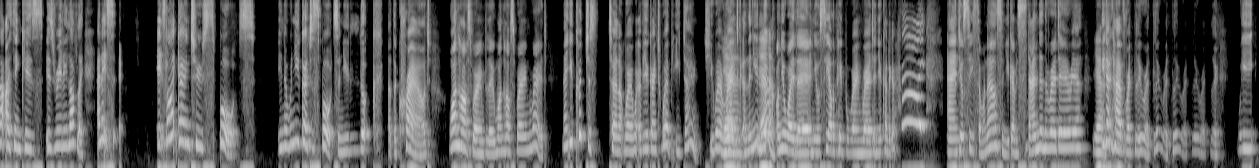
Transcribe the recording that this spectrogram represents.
that I think is is really lovely. And it's it's like going to sports. You know, when you go to sports and you look at the crowd, one half's wearing blue, one half's wearing red. Now you could just turn up wearing whatever you're going to wear, but you don't. You wear red, and then you Yeah. look on your way there, and you'll see other people wearing red, and you kind of go hi, and you'll see someone else, and you go and stand in the red area. Yeah. You don't have red, blue, red, blue, red, blue, red, blue, red, blue. We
